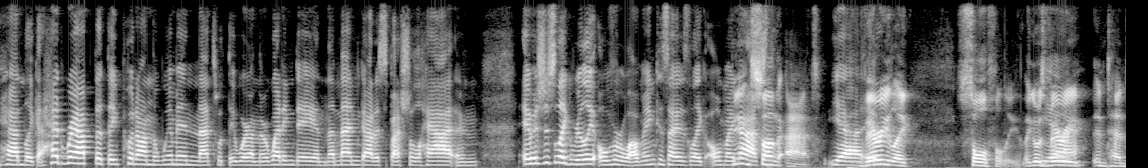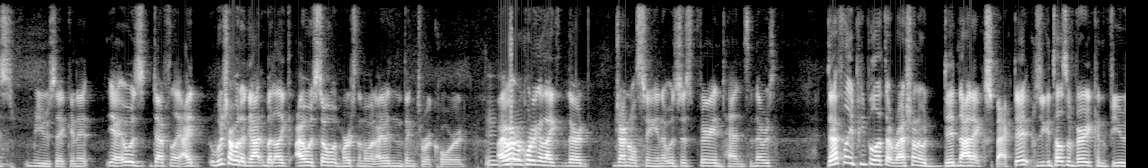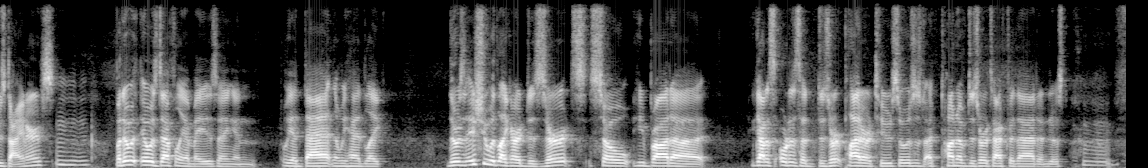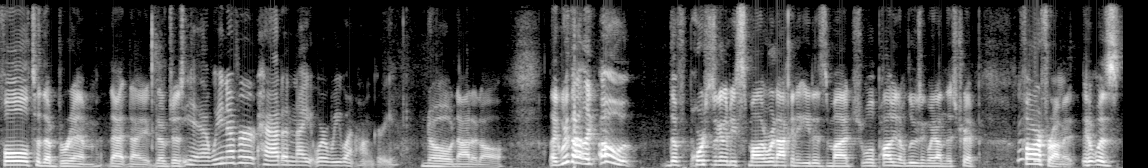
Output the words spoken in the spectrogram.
had like a head wrap that they put on the women that's what they wear on their wedding day and the men got a special hat and it was just like really overwhelming because I was like, oh my Being gosh, sung at yeah, very like soulfully. Like it was Yeah. very intense music, and it yeah, it was definitely. I wish I would have gotten, but like I was so immersed in the moment, I didn't think to record. Mm-hmm. I went recording like their general singing. It was just very intense, and there was definitely people at the restaurant who did not expect it because you could tell some very confused diners. Mm-hmm. But it was it was definitely amazing, and we had that, and then we had like there was an issue with like our desserts, so he brought a he got us ordered us a dessert platter too, so it was just a ton of desserts after that, and just mm-hmm. full to the brim that night of just yeah. We never had a night where we went hungry. no, not at all. Like we thought, like oh, the portions are going to be smaller. We're not going to eat as much. We'll probably end up losing weight on this trip. Far from it. It was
